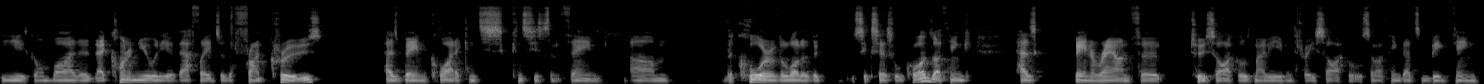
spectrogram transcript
the years gone by that that continuity of athletes of the front crews has been quite a cons- consistent theme. Um, the core of a lot of the successful quads, I think, has been around for two cycles, maybe even three cycles, and I think that's a big thing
